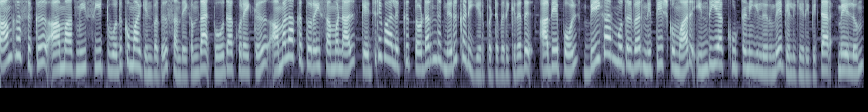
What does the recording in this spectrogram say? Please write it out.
காங்கிரசுக்கு ஆம் ஆத்மி சீட் ஒதுக்குமா என்பது சந்தேகம்தான். போதாக்குறைக்கு அமலாக்கத்துறை சம சம்மனால் கெஜ்ரிவாலுக்கு தொடர்ந்து நெருக்கடி ஏற்பட்டு வருகிறது. அதேபோல் பீகார் முதல்வர் நிதிஷ்குமார் இந்தியா கூட்டணியிலிருந்தே வெளியேறிவிட்டார். மேலும்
